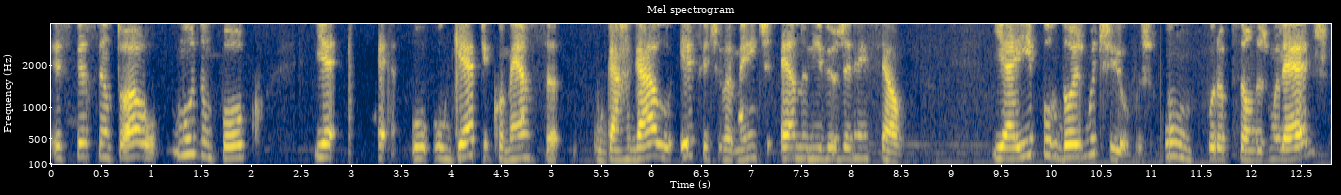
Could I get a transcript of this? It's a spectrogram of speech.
esse percentual muda um pouco e é, é, o, o gap começa, o gargalo efetivamente é no nível gerencial. E aí por dois motivos. Um, por opção das mulheres,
